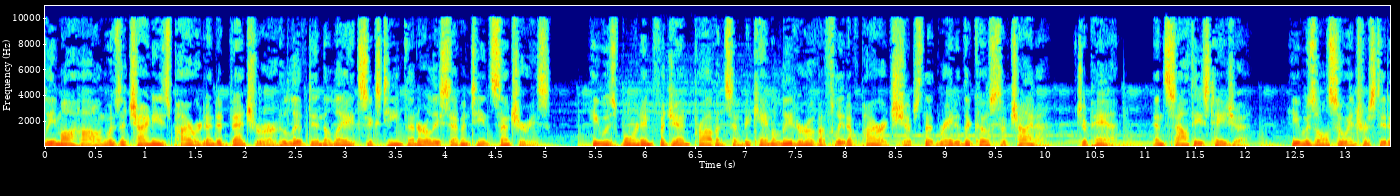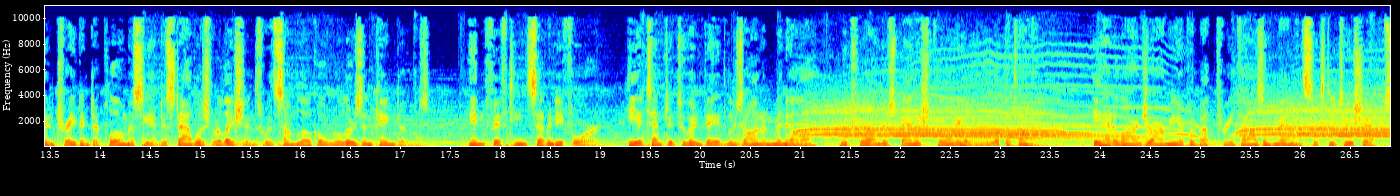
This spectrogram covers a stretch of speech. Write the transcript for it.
Li Ma Hong was a Chinese pirate and adventurer who lived in the late 16th and early 17th centuries. He was born in Fujian province and became a leader of a fleet of pirate ships that raided the coasts of China, Japan, and Southeast Asia. He was also interested in trade and diplomacy and established relations with some local rulers and kingdoms. In 1574, he attempted to invade Luzon and Manila, which were under Spanish colonial rule at the time. He had a large army of about 3,000 men and 62 ships,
